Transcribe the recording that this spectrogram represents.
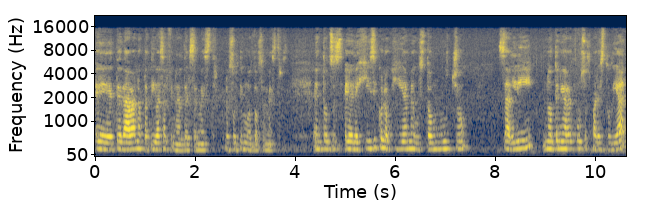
eh, te daban optativas al final del semestre, los últimos dos semestres. Entonces elegí psicología, me gustó mucho, salí, no tenía recursos para estudiar,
